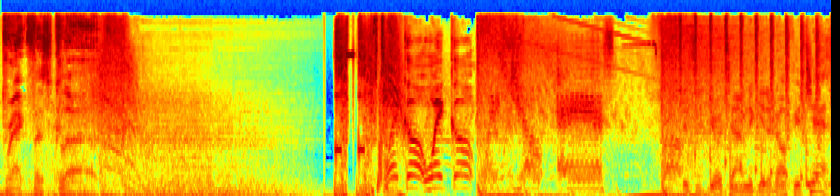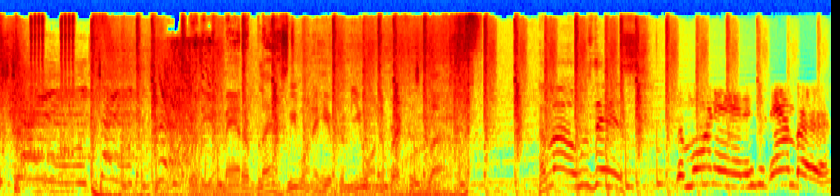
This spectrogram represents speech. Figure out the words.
Breakfast Club. Wake up, wake up. Wake your ass. This is your time to get it off your chest. Whether you're mad or blessed, we want to hear from you on The Breakfast Club. Hello, who's this? Good morning. This is Amber.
